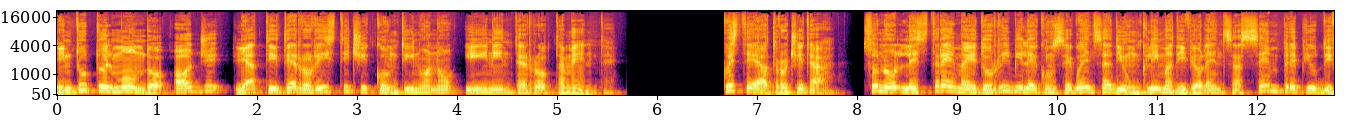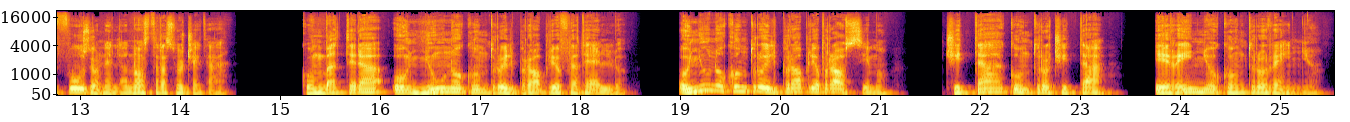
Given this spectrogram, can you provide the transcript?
In tutto il mondo oggi gli atti terroristici continuano ininterrottamente. Queste atrocità sono l'estrema ed orribile conseguenza di un clima di violenza sempre più diffuso nella nostra società. Combatterà ognuno contro il proprio fratello, ognuno contro il proprio prossimo, città contro città e regno contro regno.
